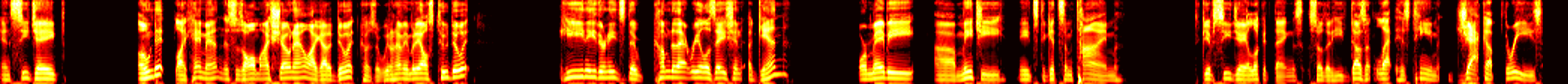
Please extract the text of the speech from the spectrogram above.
And CJ owned it like hey man this is all my show now i got to do it because we don't have anybody else to do it he either needs to come to that realization again or maybe uh, Meechie needs to get some time to give CJ a look at things so that he doesn't let his team jack up threes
